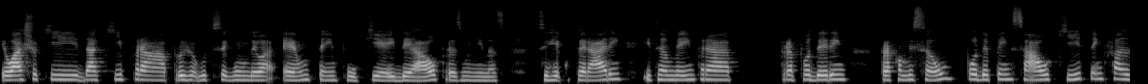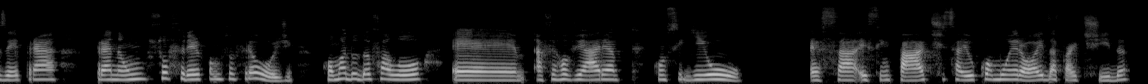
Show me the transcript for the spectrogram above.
Eu acho que daqui para o jogo de segunda é um tempo que é ideal para as meninas se recuperarem e também para poderem, para a comissão poder pensar o que tem que fazer para não sofrer como sofreu hoje. Como a Duda falou, é, a Ferroviária conseguiu essa, esse empate, saiu como herói da partida.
